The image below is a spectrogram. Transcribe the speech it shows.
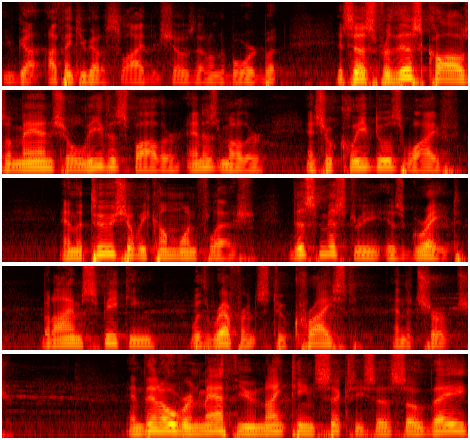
you've got I think you've got a slide that shows that on the board, but it says, For this cause a man shall leave his father and his mother, and shall cleave to his wife, and the two shall become one flesh. This mystery is great, but I am speaking with reference to Christ and the church. And then over in Matthew 19:6 he says so they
